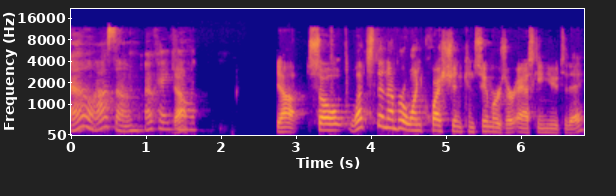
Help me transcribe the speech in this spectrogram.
Oh, awesome! Okay. Yeah. Yeah. So, what's the number one question consumers are asking you today?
